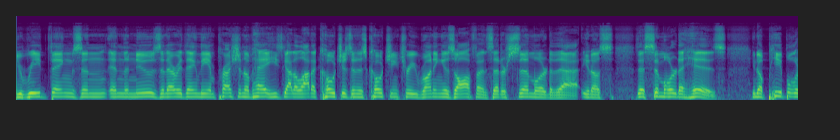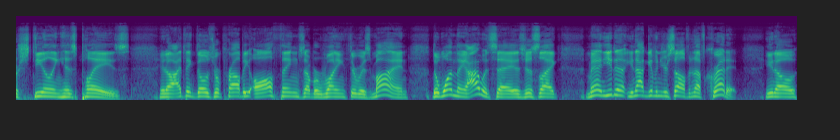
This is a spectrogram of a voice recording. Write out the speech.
you read things in, in the news and everything, the impression of, hey, he's got a lot of coaches in his coaching tree running his offense that are similar to that, you know, that's similar to his. You know, people are stealing his plays. You know, I think those were probably all things that were running through his mind. The one thing I would say is just like, man, you don't, you're not giving yourself enough credit. You know,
